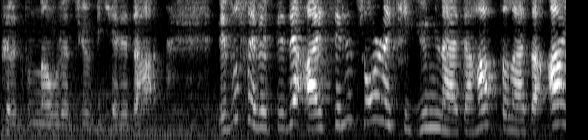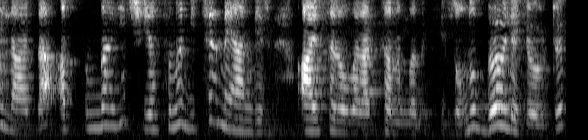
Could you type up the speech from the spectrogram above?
kırıklığına uğratıyor bir kere daha. Ve bu sebeple de Aysel'in sonraki günlerde, haftalarda, aylarda aslında hiç yasını bitirmeyen bir Aysel olarak tanımladık biz onu. Böyle gördük.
